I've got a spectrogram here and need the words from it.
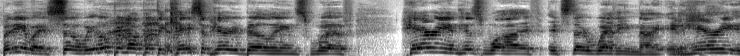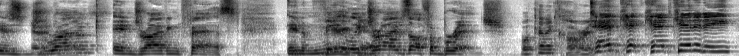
But anyway, so we open up with the case of Harry Billings with Harry and his wife. It's their wedding night, and Yeah, Harry is in a drunk and driving fast, and Very immediately bad. drives off a bridge. what kind of car is Ted it? Ke- Ted Kennedy.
